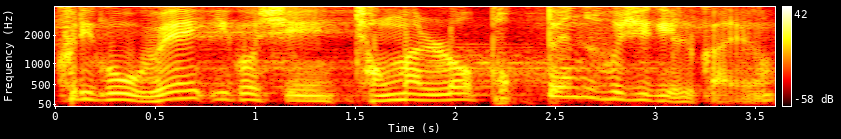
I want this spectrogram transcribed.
그리고 왜 이것이 정말로 복된 소식일까요?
